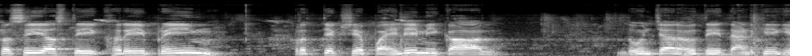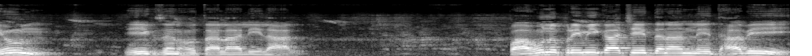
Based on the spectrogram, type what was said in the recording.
कसे असते खरे प्रेम? प्रत्यक्ष पाहिले मी काल. दोन चार होते दांडके घेऊन. एक जण होता लाली लाल. पाहून प्रेमिकाचे दणानले धावे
